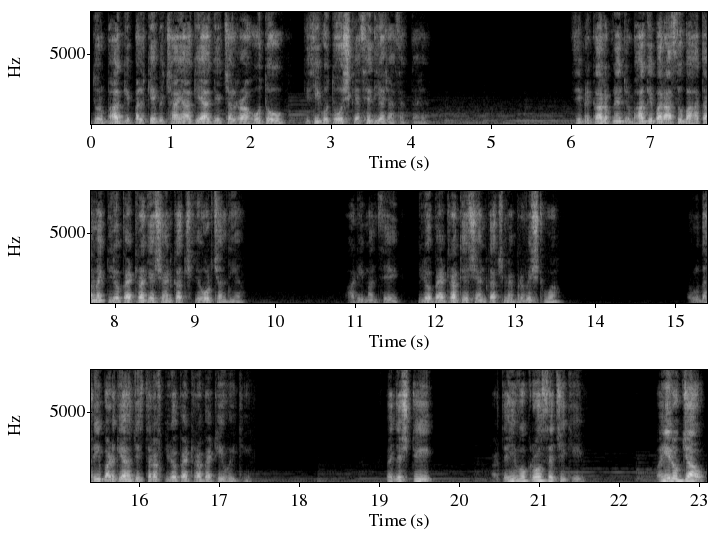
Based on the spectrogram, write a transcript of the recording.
दुर्भाग्य पल के बिछाए आगे आगे चल रहा हो तो किसी को दोष कैसे दिया जा सकता है? इसी प्रकार अपने दुर्भाग्य पर आँसू बहाता मैं क्लियोपेट्रा के शयन कक्ष की ओर चल दिया। भारी मन से क्लियोपेट्रा के शयन कक्ष में प्रविष्ट हुआ। और उधर ही बढ़ गया जिस तरफ़ क्लियोपेट्रा बैठी हुई थी। पे दृष्टि पड़ते ही वो क्रोध से चीखी, वहीं रुक जाओ।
